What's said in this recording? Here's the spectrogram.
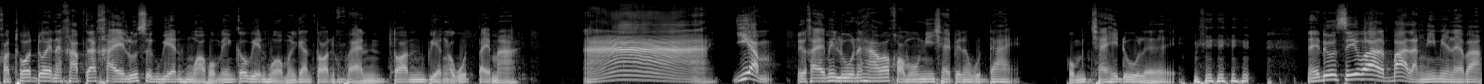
ขอโทษด้วยนะครับ ถ้าใครรู้สึกเวียนหัว ผมเองก็เวียนหัวเหมือนกันตอนแขวนตอนเบี่ยงอาวุธไปมาอ่าเยี่ยม หรือใครไม่รู้นะฮะว่าของพวกนี้ใช้เป็นอาวุธได้ ผมใช้ให้ดูเลย ไหนดูซิว่าบ้านหลังนี้มีอะไรบ้าง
